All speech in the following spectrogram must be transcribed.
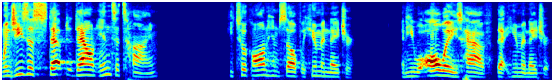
When Jesus stepped down into time, he took on himself a human nature and he will always have that human nature.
